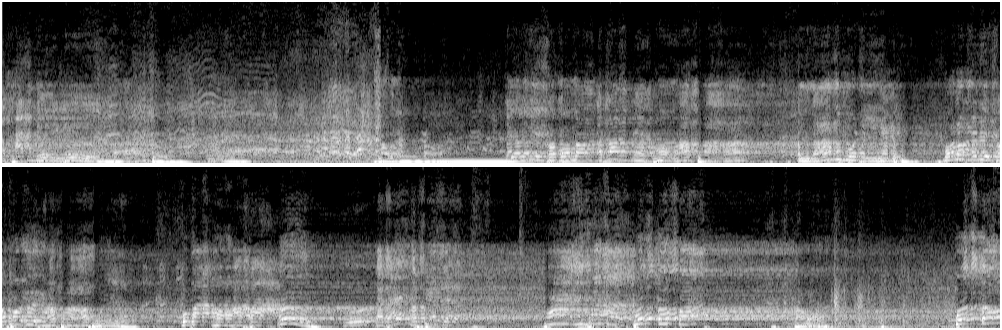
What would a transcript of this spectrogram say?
ำคัญเด้อนี่เด้อสาธุเข้าเลยบอกเดี๋ยวนี้เขาบอกมาอันนั้นแบบห้องหาผ้าหา นน้ำมันพอดีนะมึงหมอรับนี่เขาบอกเออหาผ้าหาผลอยู่บ่มาห้องอาฟ้าเออเออกระได้กระเพียนเนี่ยผ้าอีผ้าพ้นโต๊ะปะเอาพ้นโต๊ะ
